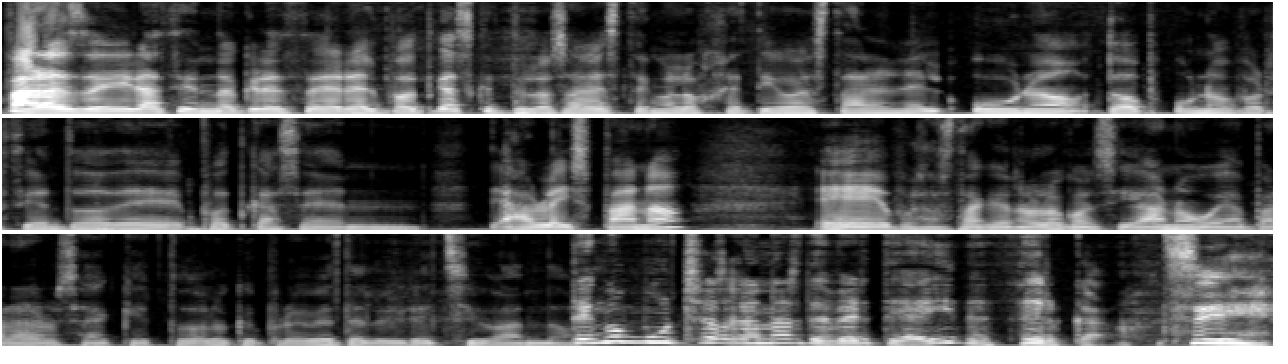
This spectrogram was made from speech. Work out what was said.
para seguir haciendo crecer el podcast, que tú lo sabes, tengo el objetivo de estar en el 1, top 1% de podcast en de habla hispana. Eh, pues hasta que no lo consiga no voy a parar, o sea que todo lo que pruebe te lo iré chivando. Tengo muchas ganas de verte ahí de cerca Sí,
